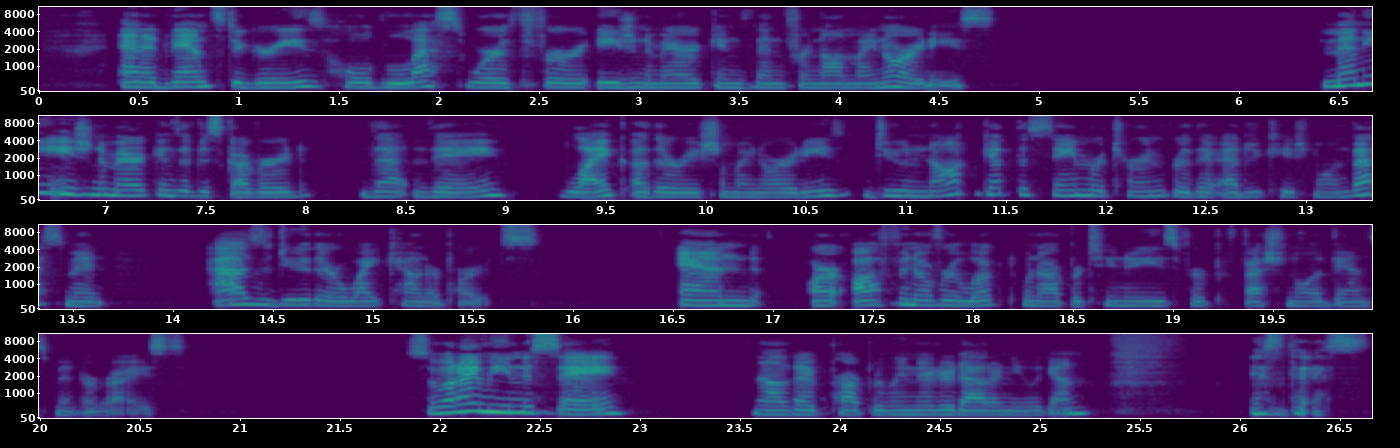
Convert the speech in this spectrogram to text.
and advanced degrees hold less worth for Asian Americans than for non minorities. Many Asian Americans have discovered that they, like other racial minorities, do not get the same return for their educational investment as do their white counterparts, and are often overlooked when opportunities for professional advancement arise. So, what I mean to say, now that I've properly nerded out on you again, is this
